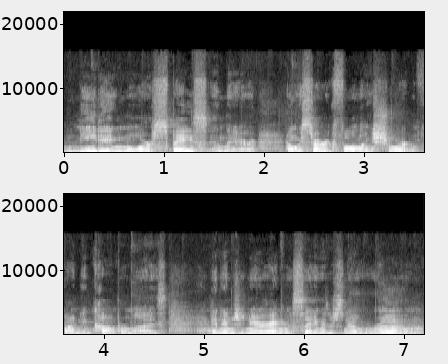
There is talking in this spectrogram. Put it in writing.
needing more space in there, and we started falling short and finding compromise. And engineering was saying there's no room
